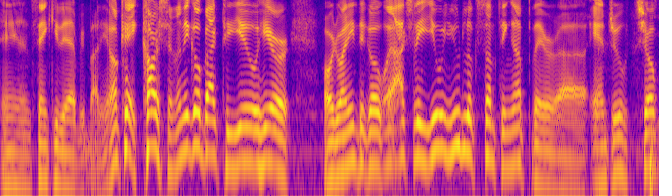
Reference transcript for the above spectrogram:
And thank you to everybody. Okay, Carson, let me go back to you here, or do I need to go? Well, actually, you you looked something up there, uh, Andrew. Show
